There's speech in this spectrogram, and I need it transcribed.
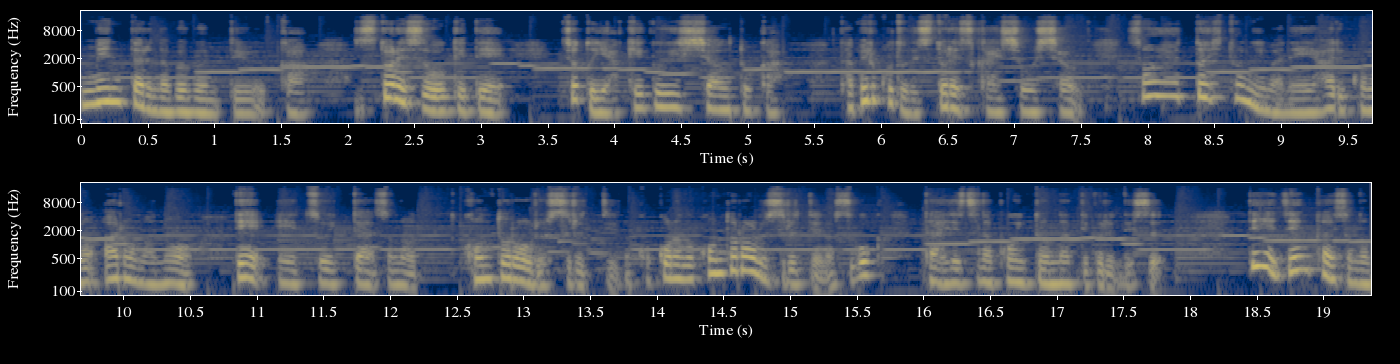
メンタルな部分っていうか、ストレスを受けて、ちょっとやけ食いしちゃうとか、食べることでストレス解消しちゃう。そういった人にはね、やはりこのアロマの、で、えー、そういったそのコントロールするっていうの、心のコントロールするっていうのはすごく大切なポイントになってくるんです。で、前回その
